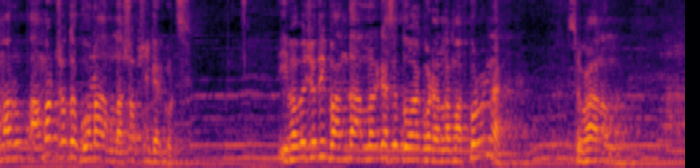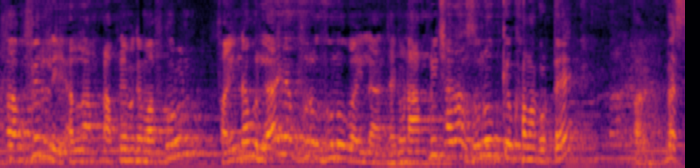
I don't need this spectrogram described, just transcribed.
আমার আমার যত গোনা আল্লাহ সব স্বীকার করছে। এইভাবে যদি বান্দা আল্লাহর কাছে দোয়া করে, আল্লাহ মাফ করুন না? সুবহানাল্লাহ। ফাগফিরলি আল্লাহ আপনি আমাকে মাফ করুন। ফাইনাহু লা ইয়াগফিরু যুনুবা ইল্লা আপনি ছাড়া যুনুব কেউ ক্ষমা করতে। ব্যাস,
